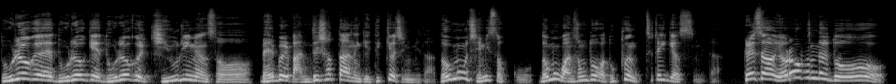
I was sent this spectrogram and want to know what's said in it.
노력에 노력에 노력을 기울이면서 맵을 만드셨다는 게 느껴집니다. 너무 재밌었고 너무 완성도가 높은 트랙이었습니다. 그래서 여러분들도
